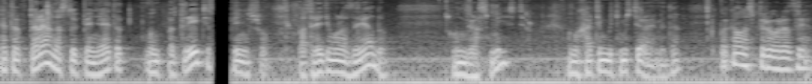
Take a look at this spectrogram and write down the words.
Это вторая на ступень, а этот он по третьей ступени шел, по третьему разряду. Он гроссмейстер. А мы хотим быть мастерами, да? Пока у нас первый разряд.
